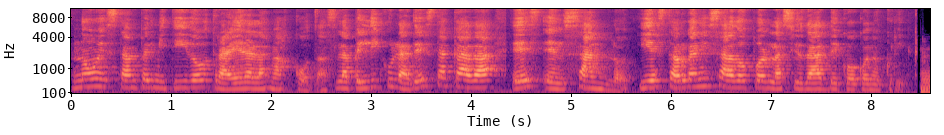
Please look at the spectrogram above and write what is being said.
No están permitido traer a las mascotas. La película destacada es El Sandlot y está organizado por la ciudad de Coconut Creek.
